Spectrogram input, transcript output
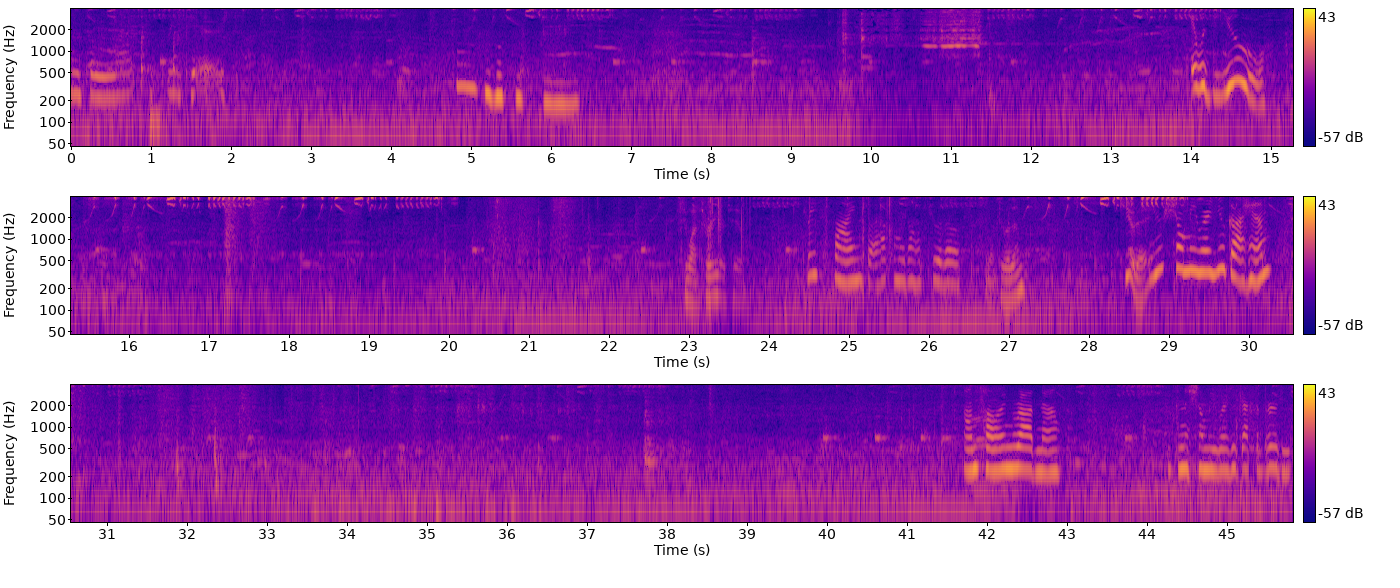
That's a lot for three pairs. It was you. Do you want three or two? Three's fine, but how come we don't have two of those? You want two of them? Cute, eh? You show me where you got him. I'm following Rob now. He's gonna show me where he got the birdie.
